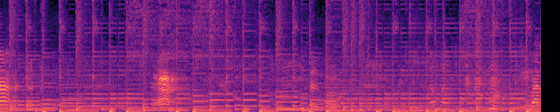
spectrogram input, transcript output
ล่ะแซ่บอืมแต่ว่าบ้าน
